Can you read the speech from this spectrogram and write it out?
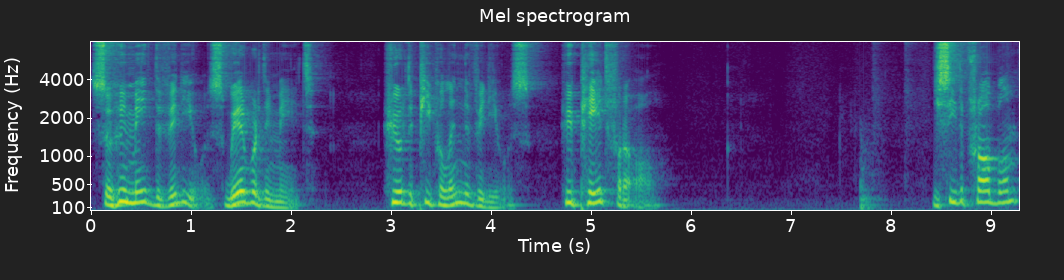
So who made the videos? Where were they made? Who are the people in the videos? Who paid for it all? You see the problem?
